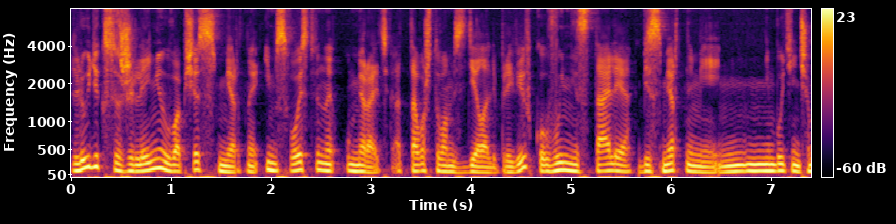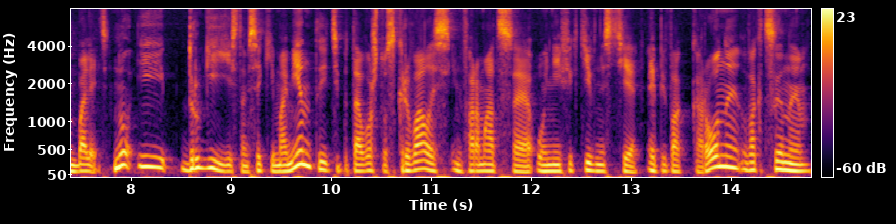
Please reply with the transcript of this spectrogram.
люди, к сожалению, вообще смертны. Им свойственно умирать от того, что вам сделали прививку, прививку, вы не стали бессмертными, не будете ничем болеть. Ну и другие есть там всякие моменты, типа того, что скрывалась информация о неэффективности эпивак короны вакцины,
